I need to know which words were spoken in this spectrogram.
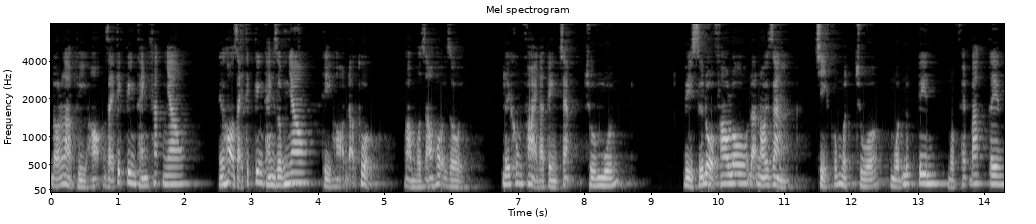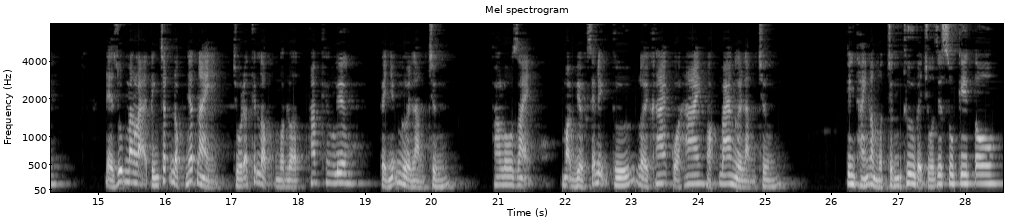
Đó là vì họ giải thích kinh thánh khác nhau. Nếu họ giải thích kinh thánh giống nhau thì họ đã thuộc vào một giáo hội rồi. Đây không phải là tình trạng Chúa muốn vì sứ đồ Phaolô đã nói rằng chỉ có một Chúa, một đức tin, một phép báp tên. Để giúp mang lại tính chất độc nhất này, Chúa đã thiết lập một luật pháp thiêng liêng về những người làm chứng. Phaolô dạy, mọi việc sẽ định cứ lời khai của hai hoặc ba người làm chứng. Kinh Thánh là một chứng thư về Chúa Giêsu Kitô,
